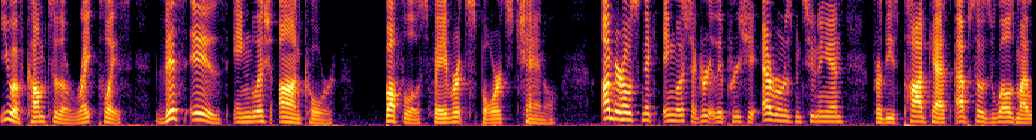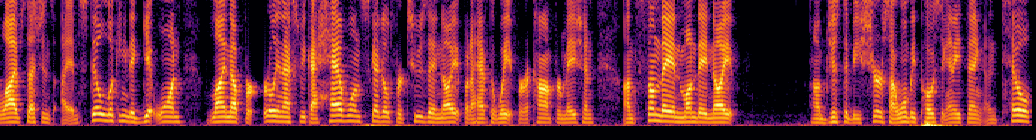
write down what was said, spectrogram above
you have come to the right place. This is English Encore, Buffalo's favorite sports channel. I'm your host, Nick English. I greatly appreciate everyone who's been tuning in for these podcast episodes as well as my live sessions. I am still looking to get one lined up for early next week. I have one scheduled for Tuesday night, but I have to wait for a confirmation on Sunday and Monday night um, just to be sure. So I won't be posting anything until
